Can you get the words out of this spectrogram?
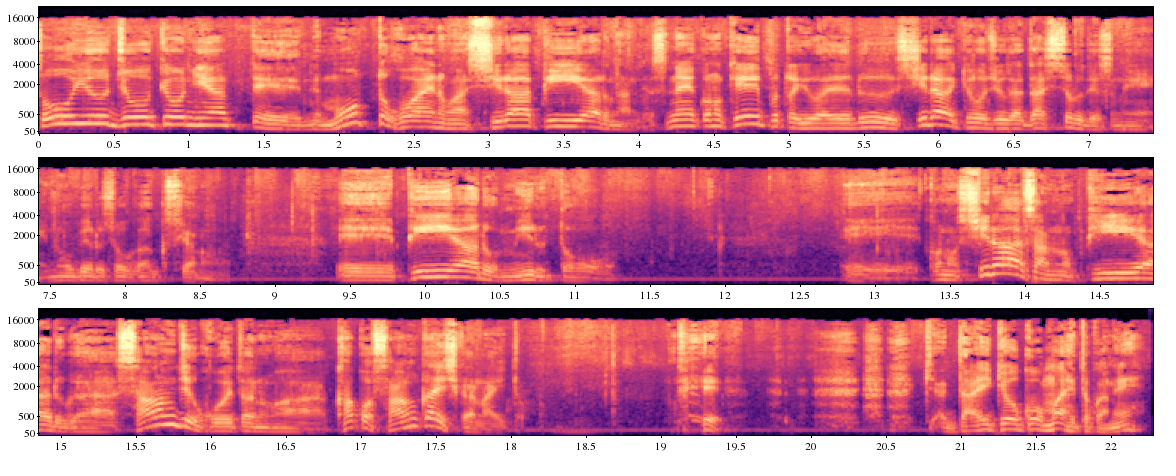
そういう状況にあって、でもっと怖いのがシラー PR なんですね。このケープと言われるシラー教授が出しとるですね、ノーベル賞学者の、えー、PR を見ると、えー、このシラーさんの PR が30超えたのは過去3回しかないと。で、大恐慌前とかね、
